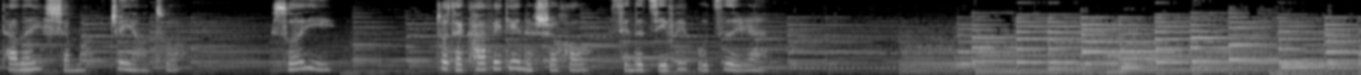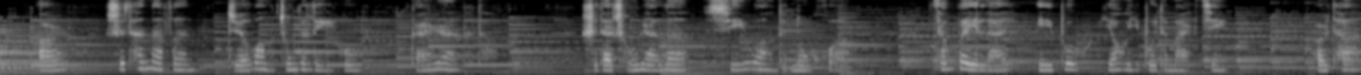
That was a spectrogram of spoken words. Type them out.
他为什么这样做，所以坐在咖啡店的时候显得极为不自然。是他那份绝望中的礼物感染了他，使他重燃了希望的怒火，将未来一步又一步的迈进。而他，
